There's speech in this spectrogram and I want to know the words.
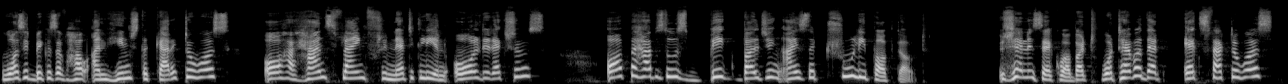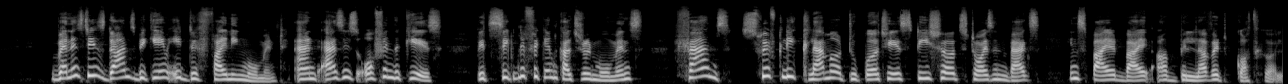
Was it because of how unhinged the character was? Or her hands flying frenetically in all directions? or perhaps those big bulging eyes that truly popped out. Je ne sais quoi, but whatever that X factor was, Wednesday's dance became a defining moment. And as is often the case with significant cultural moments, fans swiftly clamored to purchase t-shirts, toys, and bags inspired by our beloved goth girl.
